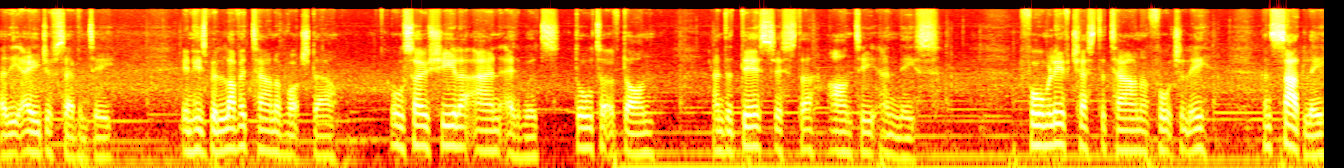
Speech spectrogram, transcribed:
at the age of 70 in his beloved town of Rochdale. Also Sheila Ann Edwards, daughter of Don, and a dear sister, auntie and niece. Formerly of Chestertown, unfortunately, and sadly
